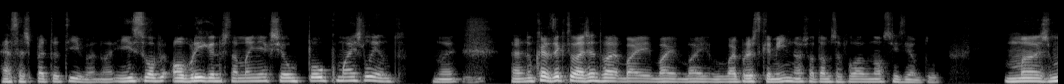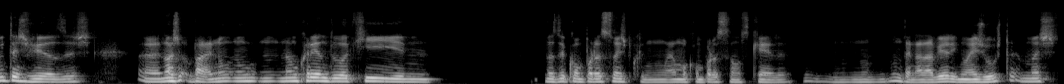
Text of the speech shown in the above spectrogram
essa expectativa, não é? E isso ob- obriga-nos também a crescer um pouco mais lento, não é? Uhum. Ah, não quer dizer que toda a gente vai, vai, vai, vai, vai por este caminho, nós só estamos a falar do nosso exemplo. Mas muitas vezes, ah, nós, pá, não, não, não querendo aqui. hum, fazer comparações, porque não é uma comparação sequer, não, não tem nada a ver e não é justa, mas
